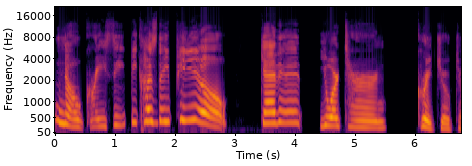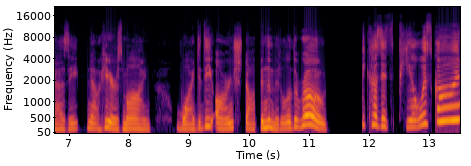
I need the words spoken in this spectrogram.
No, Gracie, because they peel. Get it? Your turn. Great joke, Jazzy. Now here's mine. Why did the orange stop in the middle of the road? Because its peel was gone?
